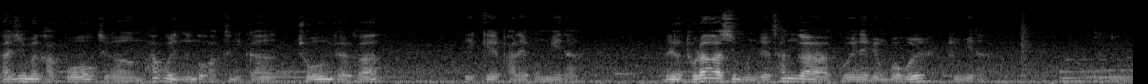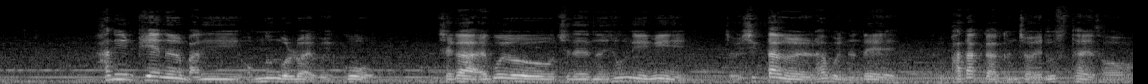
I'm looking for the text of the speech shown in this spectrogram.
관심을 갖고 지금 하고 있는 것 같으니까 좋은 결과 있길 바래 봅니다. 그리고 돌아가신 분들 상가 고인의 명복을 빕니다. 한인 피해는 많이 없는 걸로 알고 있고 제가 알고 지내는 형님이 저기 식당을 하고 있는데 그 바닷가 근처에 누스타에서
